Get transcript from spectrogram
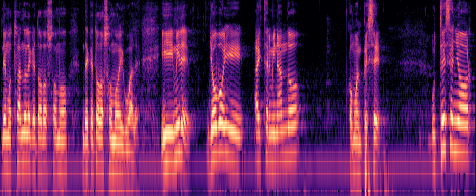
demostrándole que todos somos, de que todos somos iguales. Y mire, yo voy a ir terminando como empecé. Usted, señor,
